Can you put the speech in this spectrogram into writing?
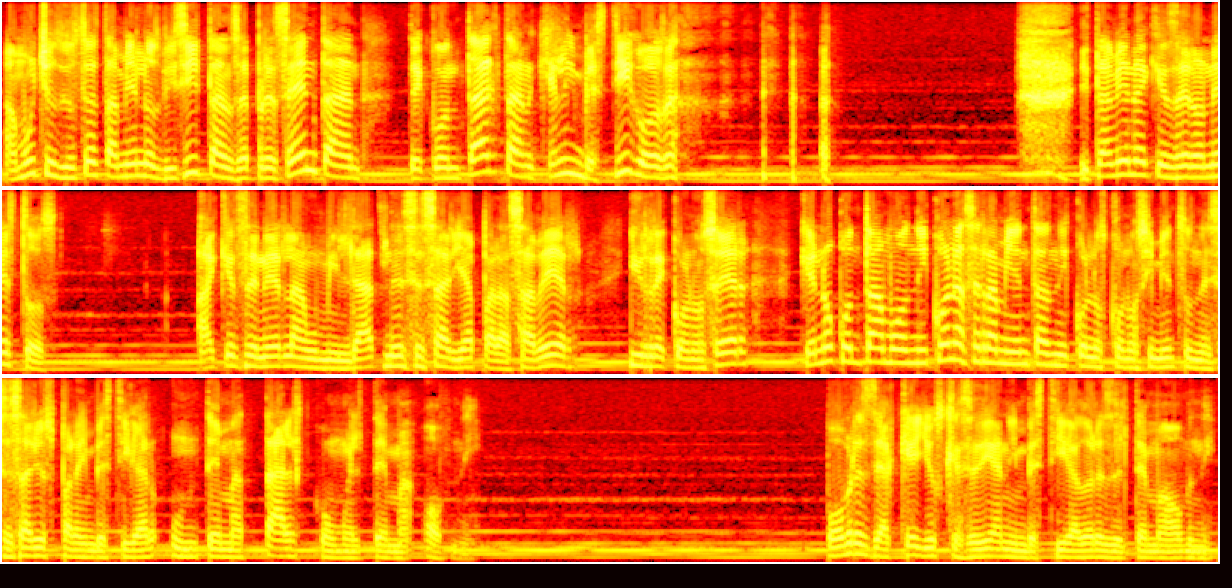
A muchos de ustedes también los visitan, se presentan, te contactan. ¿Qué le investigo? y también hay que ser honestos. Hay que tener la humildad necesaria para saber y reconocer que no contamos ni con las herramientas ni con los conocimientos necesarios para investigar un tema tal como el tema ovni. Pobres de aquellos que se digan investigadores del tema ovni,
